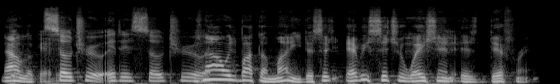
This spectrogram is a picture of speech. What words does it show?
Now look at it. So true. It is so true. It's not always about the money. The, every situation is different.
